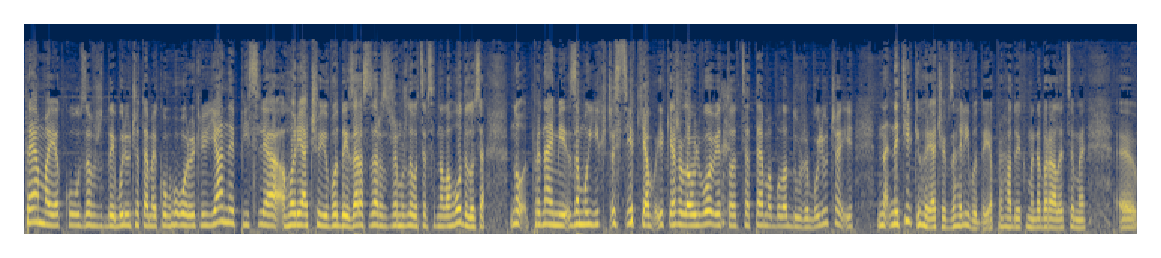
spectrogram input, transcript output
тема, яку завжди болюча тема, яку обговорюють львів'яни після гарячої води. Зараз зараз вже можливо це все налагодилося. Ну, принаймні, за моїх часів, як я як я жила у Львові, то ця тема була дуже болюча і не тільки гарячої, взагалі води. Я пригадую, як ми набирали цими. Е,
